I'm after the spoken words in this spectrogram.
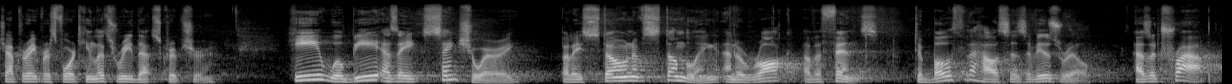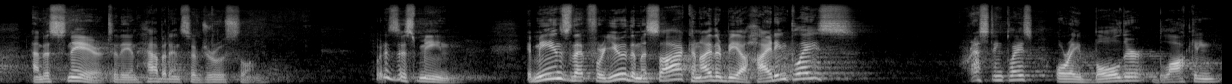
chapter 8, verse 14. Let's read that scripture. He will be as a sanctuary, but a stone of stumbling and a rock of offense to both the houses of Israel, as a trap and a snare to the inhabitants of Jerusalem. What does this mean? It means that for you, the Messiah can either be a hiding place, resting place, or a boulder blocking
